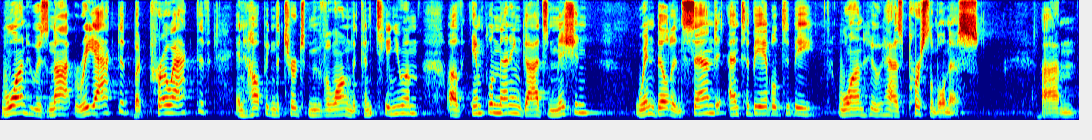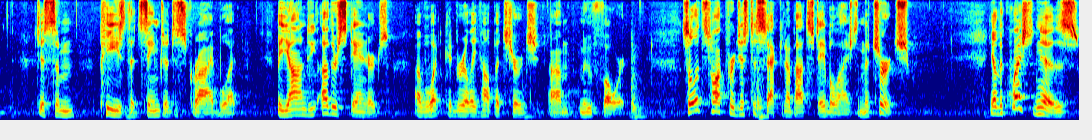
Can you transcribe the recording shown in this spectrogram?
one who is not reactive but proactive in helping the church move along the continuum of implementing God's mission, win, build, and send, and to be able to be one who has personableness. Um, just some P's that seem to describe what, beyond the other standards of what could really help a church um, move forward. So let's talk for just a second about stabilizing the church. You know, the question is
